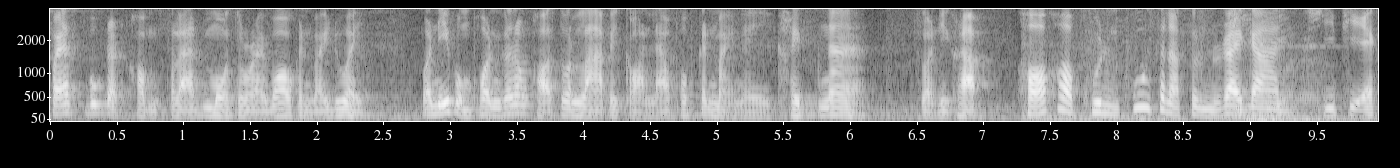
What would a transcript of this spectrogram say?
facebook.com/motorival กันไว้ด้วย วันนี้ผมพลก็ต้องขอตัวลาไปก่อนแล้วพบกันใหม่ในคลิปหน้า สวัสดีครับ ขอขอบคุณผู้สนับสนุนรายการ GPX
